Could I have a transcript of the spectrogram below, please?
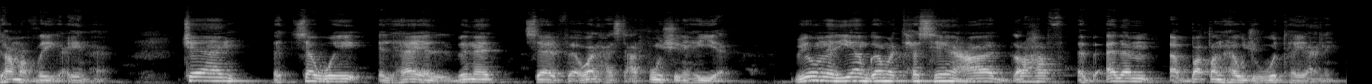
قامت تضيق عينها. كان تسوي الهاي البنت سالفة ولا تعرفون شنو هي. بيوم من الأيام قامت تحس هنا عاد رهف بألم ببطنها وجوتها يعني.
